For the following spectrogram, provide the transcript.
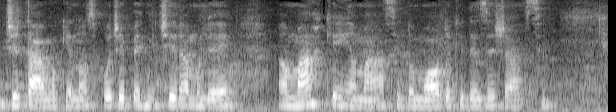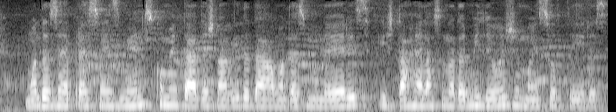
ditavam que não se podia permitir à mulher amar quem amasse do modo que desejasse. Uma das repressões menos comentadas na vida da alma das mulheres está relacionada a milhões de mães solteiras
